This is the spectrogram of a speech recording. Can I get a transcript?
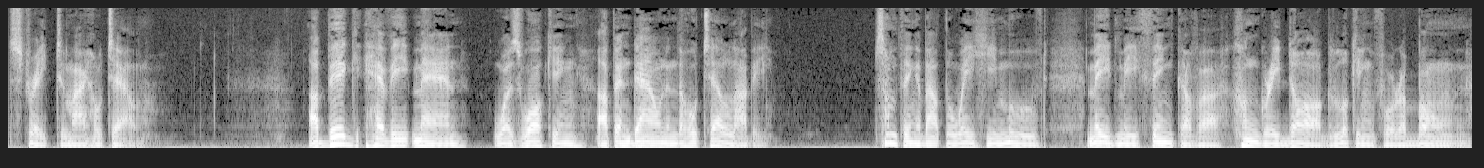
straight to my hotel. A big, heavy man was walking up and down in the hotel lobby. Something about the way he moved made me think of a hungry dog looking for a bone.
